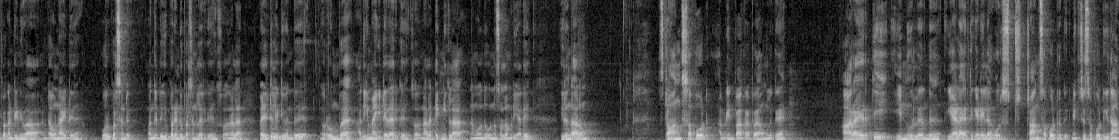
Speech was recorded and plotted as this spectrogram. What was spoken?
இப்போ கண்டினியூவாக டவுன் ஆகிட்டு ஒரு பர்சன்ட் வந்துட்டு இப்போ ரெண்டு பர்சன்டில் இருக்குது ஸோ அதனால் வெல்டிலிட்டி வந்து ரொம்ப அதிகமாகிக்கிட்டே தான் இருக்குது ஸோ அதனால் டெக்னிக்கலாக நம்ம வந்து ஒன்றும் சொல்ல முடியாது. இருந்தாலும் ஸ்ட்ராங் சப்போர்ட் அப்படின்னு பார்க்குறப்ப உங்களுக்கு ஆறாயிரத்தி எண்ணூறுலேருந்து ஏழாயிரத்துக்கு இடையில் ஒரு ஸ்ட்ராங் சப்போர்ட் இருக்குது நெக்ஸ்ட்டு சப்போர்ட் இதுதான்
